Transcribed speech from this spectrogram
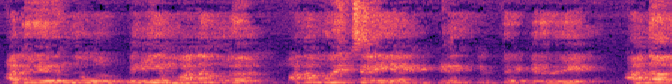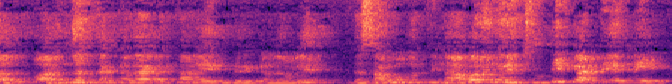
அதிலிருந்து ஒரு பெரிய மன உல- மன உளைச்சலை எனக்கு கிடைத்திருக்கிறது. ஆனால் அது வருந்தத்தக்கதாகத்தானே இருந்திருக்கிறது இந்த சமூகத்தின் அவலங்களை சுட்டிக்காட்டி என்னை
